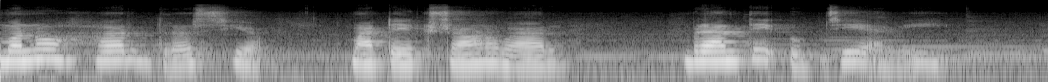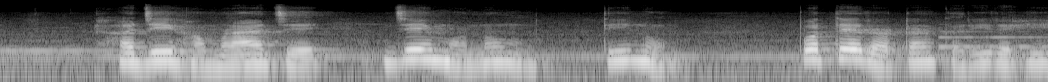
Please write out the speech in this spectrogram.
મનોહર દ્રશ્ય માટે ક્ષણવાર ભ્રાંતિ ઉપજી આવી. હજી હમણાં જ જે મનોમુક્તિનું પોતે રટણ કરી રહી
